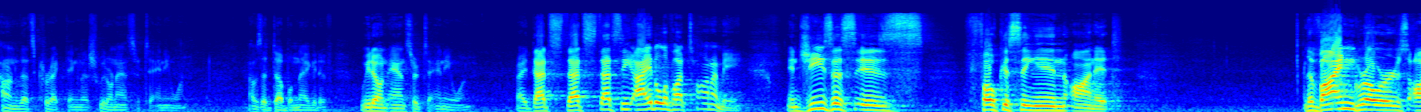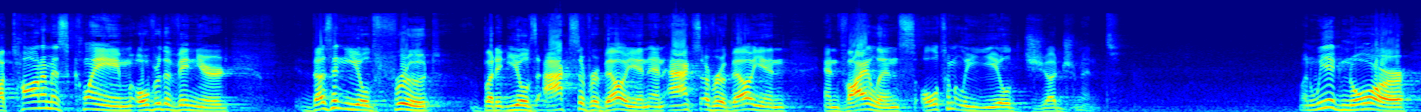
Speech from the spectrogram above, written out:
I don't know if that's correct English. We don't answer to anyone. That was a double negative. We don't answer to anyone. Right? That's, that's, that's the idol of autonomy. And Jesus is focusing in on it. The vine grower's autonomous claim over the vineyard doesn't yield fruit, but it yields acts of rebellion, and acts of rebellion and violence ultimately yield judgment. When we ignore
